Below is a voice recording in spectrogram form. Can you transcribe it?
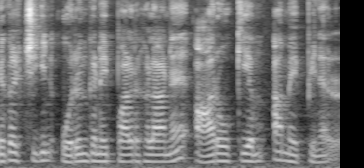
நிகழ்ச்சியின் ஒருங்கிணைப்பாளர்களான ஆரோக்கியம் அமைப்பினர்.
